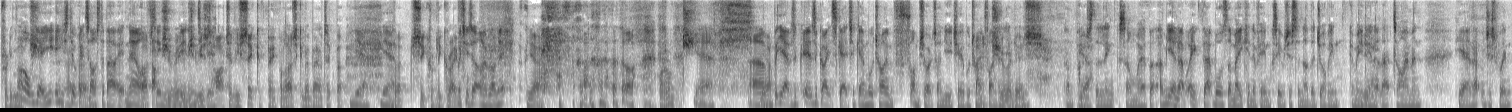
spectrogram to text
pretty much. Oh yeah, he, he still gets Um, asked about it now. I've I'm seen sure him being he, was heartily sick of people asking about it, but Yeah, yeah. but secretly grateful. which is ironic. yeah, Rumch. Yeah. Um, Yeah. but yeah, it was, a, it was a great sketch. Again, we'll try and f- I'm sure it's on YouTube. We'll try and I'm find sure it is. and post Yeah. the link somewhere. But um, yeah, Yeah. That, that was the making of him because he was just another jobbing comedian at that time, and yeah, that just went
